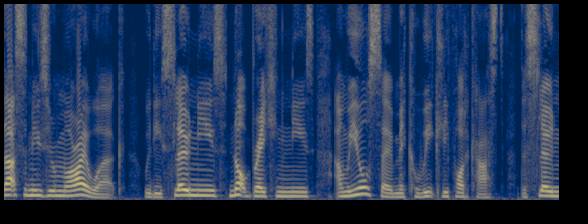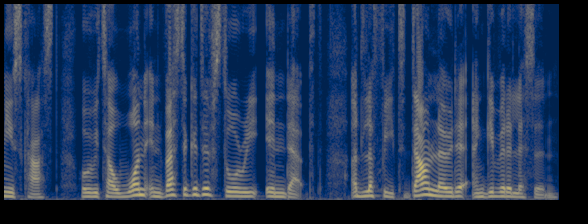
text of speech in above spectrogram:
That's the newsroom where I work. We do slow news, not breaking news, and we also make a weekly podcast, the Slow Newscast, where we tell one investigative story in depth. I'd love for you to download it and give it a listen.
